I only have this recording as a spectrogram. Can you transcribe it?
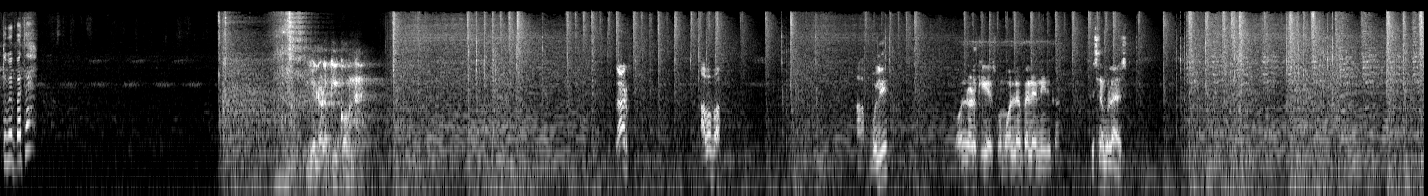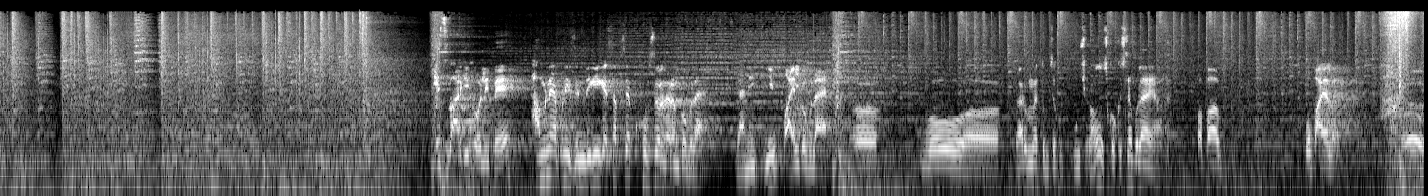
तुम्हें पता है? ये लड़की कौन है? हाँ पापा। हाँ बोलिए। कौन लड़की है इसको? मोहल्ले में पहले नहीं दिखा? किसने बुलाया इसको? इस बार की होली पे हमने अपनी ज़िंदगी के सबसे खूबसूरत धर्म को बुलाया यानी कि पायल को बुलाया। अ, वो यार मैं तुमसे कुछ पूछ रहा हूँ इसको किसने बुलाया यहाँ? पापा वो पायल है। ओ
